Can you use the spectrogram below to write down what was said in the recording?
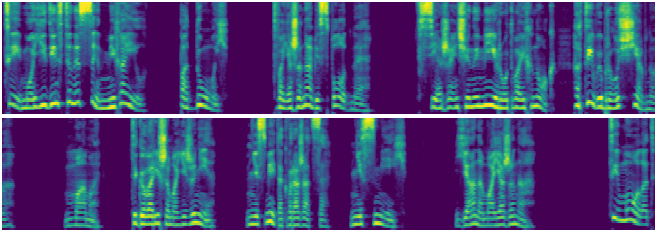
Ты мой единственный сын, Михаил! Подумай! Твоя жена бесплодная. Все женщины мира у твоих ног, а ты выбрал ущербную. Мама, ты говоришь о моей жене. Не смей так выражаться. Не смей!» Яна моя жена. Ты молод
